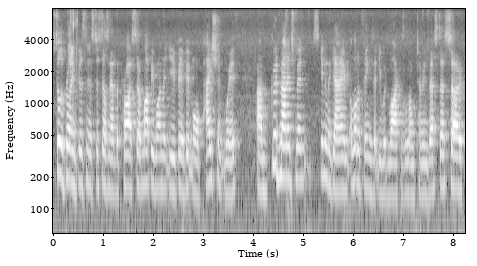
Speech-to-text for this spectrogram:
still a brilliant business, just doesn't have the price. So it might be one that you'd be a bit more patient with. Um, good management, skin in the game, a lot of things that you would like as a long-term investor. So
